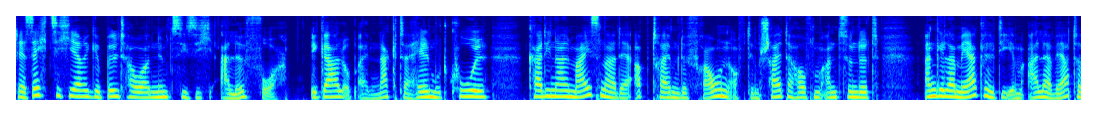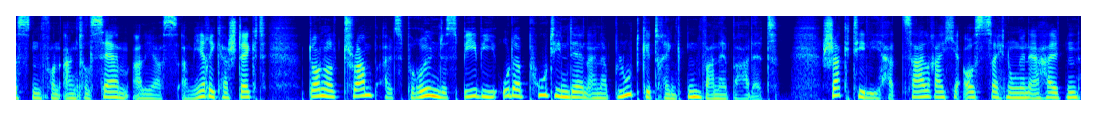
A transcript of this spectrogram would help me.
Der 60-jährige Bildhauer nimmt sie sich alle vor. Egal ob ein nackter Helmut Kohl, Kardinal Meissner, der abtreibende Frauen auf dem Scheiterhaufen anzündet, Angela Merkel, die im Allerwertesten von Uncle Sam alias Amerika steckt, Donald Trump als brüllendes Baby oder Putin, der in einer blutgetränkten Wanne badet. Jacques Tilly hat zahlreiche Auszeichnungen erhalten,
